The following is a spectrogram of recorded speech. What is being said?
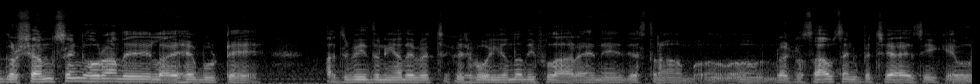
ਗੁਰਸ਼ਨ ਸਿੰਘ ਹੋਰਾਂ ਦੇ ਲਾਏ ਹੈ ਬੂਟੇ। ਅੱਜ ਵੀ ਦੁਨੀਆ ਦੇ ਵਿੱਚ ਖੁਸ਼ਬੋਈ ਉਹਨਾਂ ਦੀ ਫੈਲਾ ਰਹੇ ਨੇ ਜਿਸ ਤਰ੍ਹਾਂ ਡਾਕਟਰ ਸਾਹਿਬ ਸਿੰਘ ਪਿੱਛੇ ਆਏ ਸੀ ਕੇਵਲ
